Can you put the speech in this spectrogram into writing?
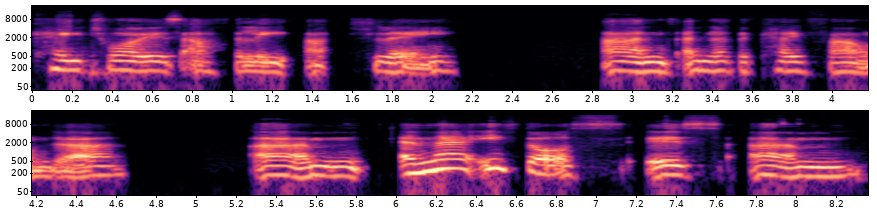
Cage Warriors athlete actually, and another co-founder. Um, and their ethos is um,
